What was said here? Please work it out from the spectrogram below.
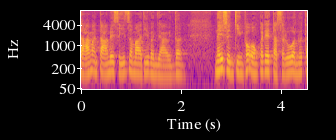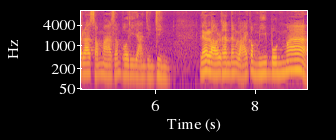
สามอันต่างด้วยศีลสมาธิปัญญาเป็นต้น ในส่วนจริงพระองค์ก็ได้ตัดสรุปอนุตตรสัมมาสัมโพธิญาณจริง ๆ แล้วเราท่านทั้งหลายก็มีบุญมาก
